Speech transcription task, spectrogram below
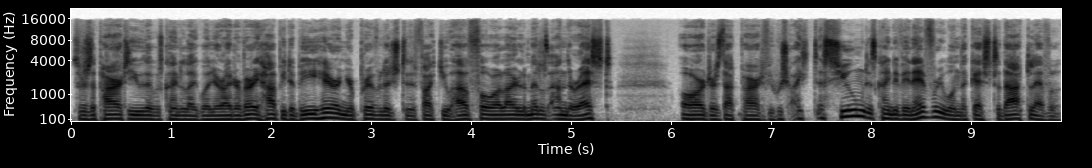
So there's a part of you that was kind of like, well, you're either very happy to be here and you're privileged to the fact you have four All Ireland medals and the rest, or there's that part of you which I assumed is kind of in everyone that gets to that level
